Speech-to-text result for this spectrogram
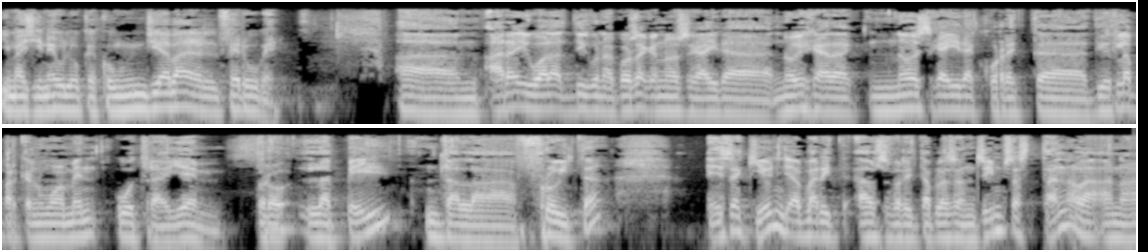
Imagineu lo que conlleva el fer-ho bé. Uh, ara igual et dic una cosa que no és gaire, no és gaire, no és gaire correcte dir-la perquè normalment ho traiem, però la pell de la fruita és aquí on hi ha verit els veritables enzims estan a la, a,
